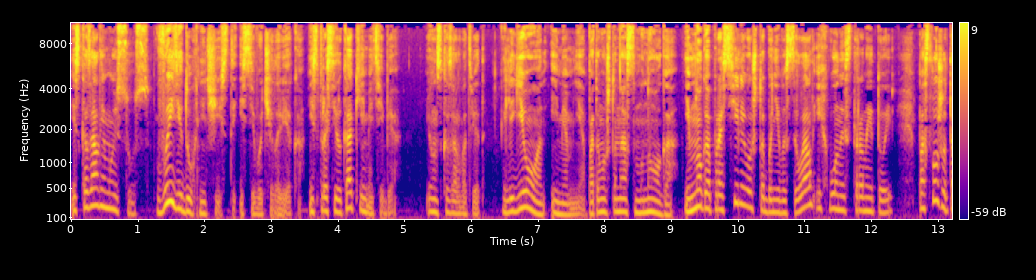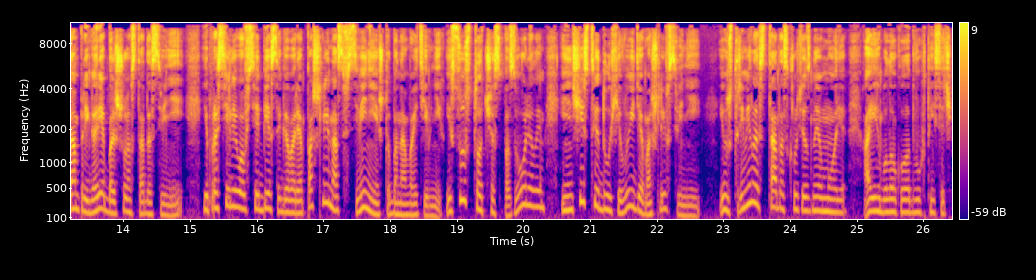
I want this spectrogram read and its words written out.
И сказал ему Иисус, «Выйди, дух нечистый, из всего человека». И спросил, как имя тебя? И он сказал в ответ, Легион имя мне, потому что нас много. И много просили его, чтобы не высылал их вон из страны той. Посло же там при горе большое стадо свиней. И просили его все бесы, говоря, пошли нас в свиней, чтобы нам войти в них. Иисус тотчас позволил им, и нечистые духи, выйдя, вошли в свиней. И устремилось стадо с крутизны в море, а их было около двух тысяч,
